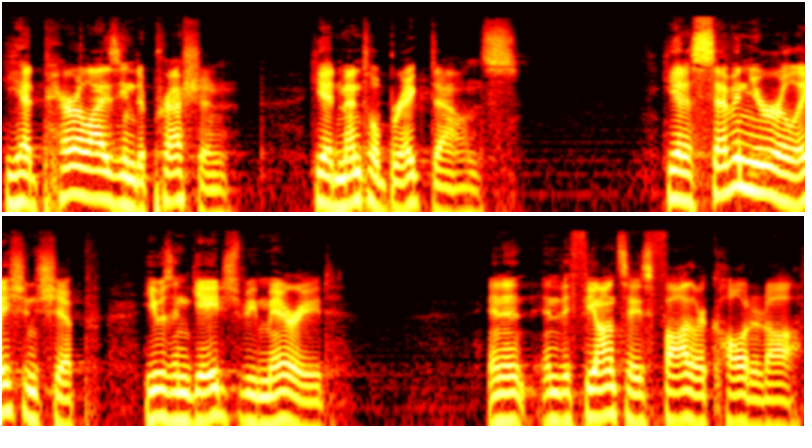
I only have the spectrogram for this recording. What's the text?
He had paralyzing depression. He had mental breakdowns. He had a seven year relationship. He was engaged to be married, and, it, and the fiance's father called it off.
